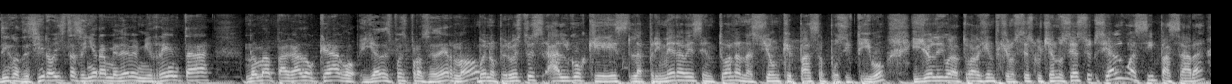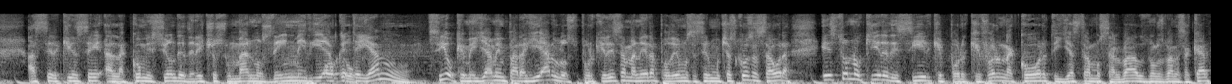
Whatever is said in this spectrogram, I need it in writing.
digo, decir, oye, esta señora me debe mi renta, no me ha pagado, ¿qué hago? Y ya después proceder, ¿no? Bueno, pero esto es algo que es la primera vez en toda la nación que pasa positivo. Y yo le digo a toda la gente que nos esté escuchando, si, hace- si algo así pasara, acérquense a la Comisión de Derechos Humanos de inmediato. O que te llamen. Sí, o que me llamen para guiarlos, porque de esa manera podemos hacer muchas cosas. Ahora, esto no quiere decir que porque fueron a corte y ya estamos salvados, no nos van a sacar.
